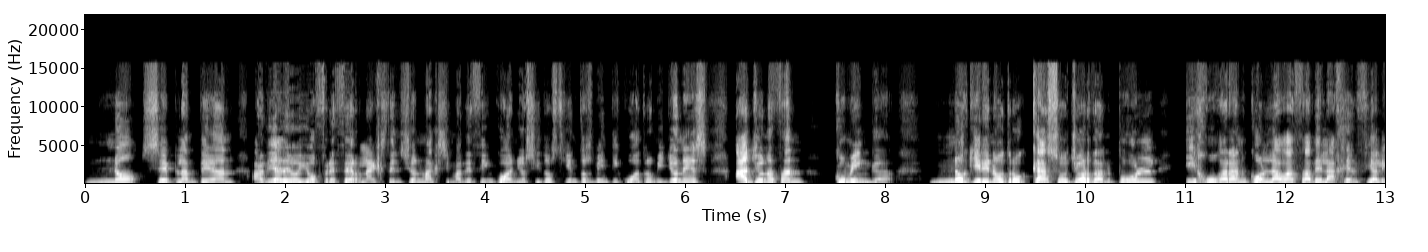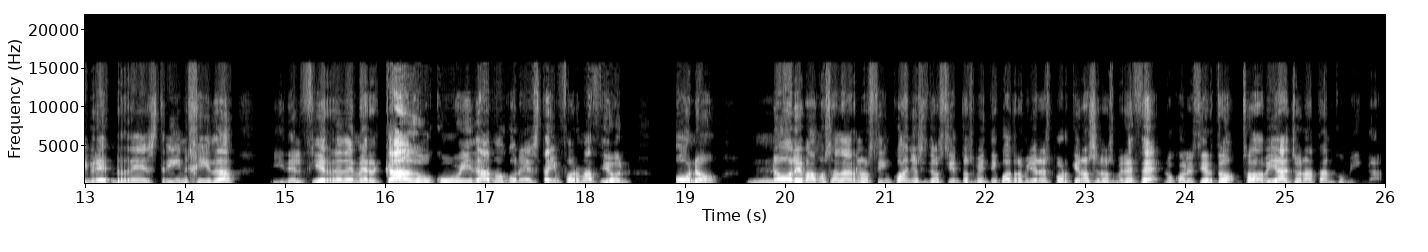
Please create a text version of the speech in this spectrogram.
no se plantean a día de hoy ofrecer la extensión máxima de 5 años y 224 millones a Jonathan Kuminga. No quieren otro caso Jordan Poole y jugarán con la baza de la agencia libre restringida y del cierre de mercado. Cuidado con esta información. Uno, no le vamos a dar los 5 años y 224 millones porque no se los merece, lo cual es cierto, todavía Jonathan Kuminga.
